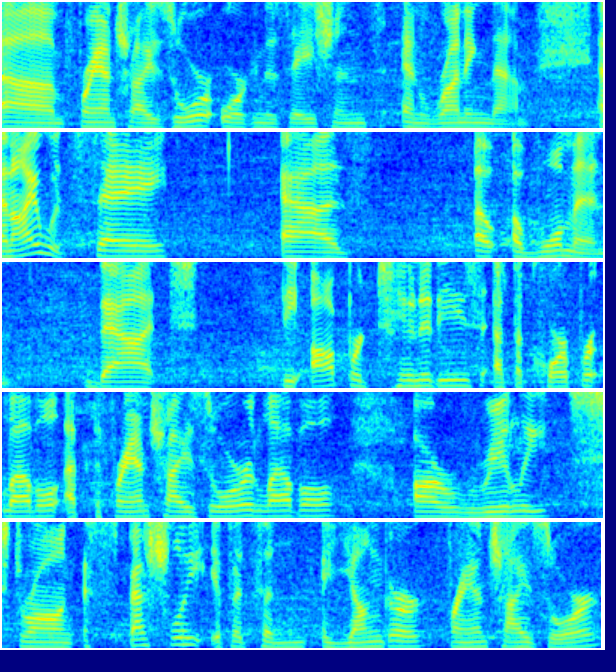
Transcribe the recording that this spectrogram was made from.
um, franchisor organizations and running them. And I would say, as a, a woman, that the opportunities at the corporate level, at the franchisor level, are really strong, especially if it's a, a younger franchisor,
